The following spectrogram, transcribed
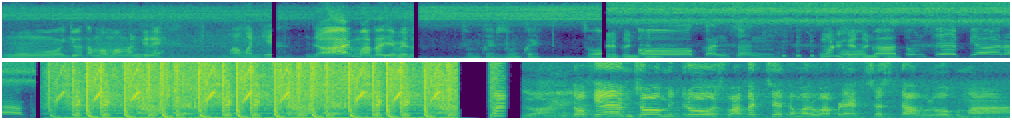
હું ગયો તા મારા મામાને ઘરે. મામા ને જય માતાજી મેં ઝૂમ કર ઝૂમ કર. ઓ કંચન કોણ છે કંચન તુમસે પ્યારા. તો કેમ છો મિત્રો? સ્વાગત છે તમારું આપણે એક સસ્તા વ્લોગમાં.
